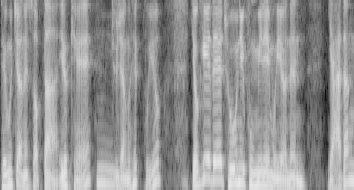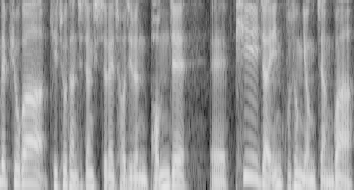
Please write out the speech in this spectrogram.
되묻지 않을 수 없다 이렇게 음. 주장을 했고요. 여기에 대해 조은희 국민의힘 의원은 야당 대표가 기초단체장 시절에 저지른 범죄 피의자인 구속영장과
